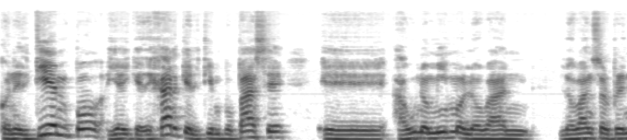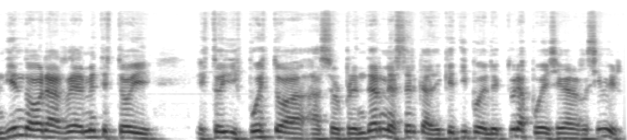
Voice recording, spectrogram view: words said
con el tiempo, y hay que dejar que el tiempo pase, eh, a uno mismo lo van, lo van sorprendiendo. Ahora realmente estoy, estoy dispuesto a, sorprenderme acerca de qué tipo de lecturas puede llegar a recibir.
